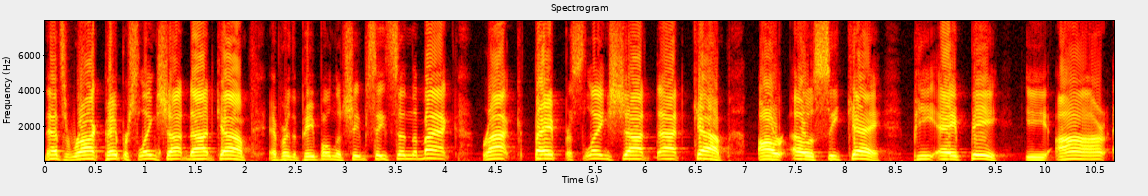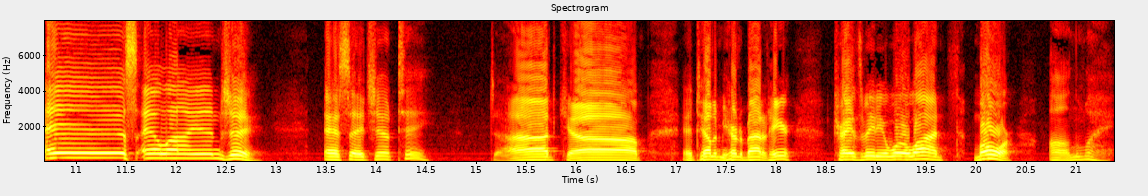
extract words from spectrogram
That's rockpaperslingshot.com. And for the people in the cheap seats in the back, rockpaperslingshot.com. R O C K P A P E R S L I N G S H O T com. And tell them you heard about it here. Transmedia Worldwide. More on the way.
